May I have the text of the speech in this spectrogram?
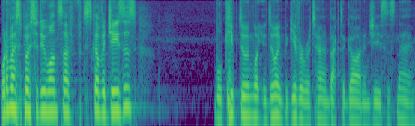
What am I supposed to do once I've discovered Jesus? Well, keep doing what you're doing, but give a return back to God in Jesus' name.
